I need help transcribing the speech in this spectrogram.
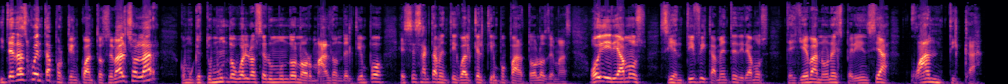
Y te das cuenta porque en cuanto se va el solar, como que tu mundo vuelve a ser un mundo normal, donde el tiempo es exactamente igual que el tiempo para todos los demás. Hoy diríamos, científicamente diríamos, te llevan a una experiencia cuántica.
